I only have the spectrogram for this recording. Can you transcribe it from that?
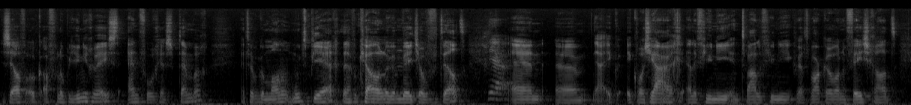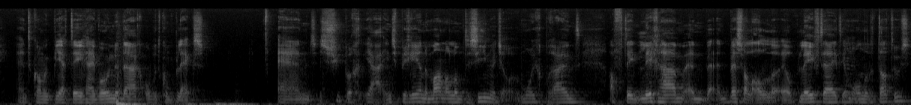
zelf ook afgelopen juni geweest en vorig jaar september. En toen heb ik een man ontmoet, Pierre. Daar heb ik jou al een Mhm. beetje over verteld. Ja. En ehm, ja, ik, ik was jarig, 11 juni en 12 juni. Ik werd wakker, we hadden een feestje gehad. En toen kwam ik Pierre tegen. Hij woonde daar op het complex. En super ja, inspirerende man al om te zien. Weet je, mooi gebruind, afgetekend lichaam en be- en best wel al eh, op leeftijd, helemaal Mhm. onder de tattoos.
